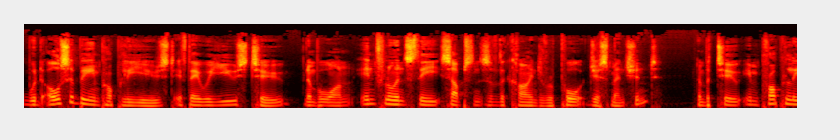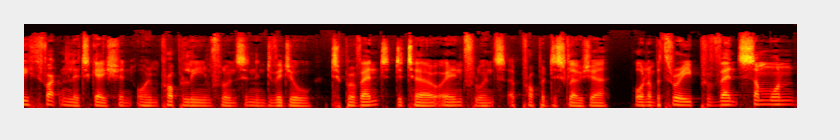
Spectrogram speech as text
would also be improperly used if they were used to, number one, influence the substance of the kind of report just mentioned. Number two, improperly threaten litigation or improperly influence an individual to prevent, deter, or influence a proper disclosure. Or number three, prevent someone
